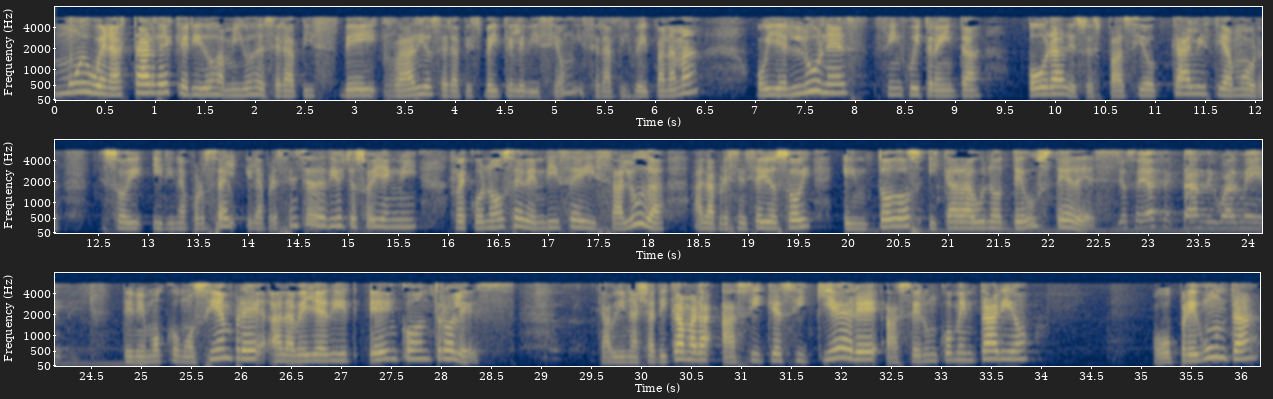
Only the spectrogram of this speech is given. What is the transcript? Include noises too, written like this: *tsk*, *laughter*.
Muy buenas tardes, queridos amigos de Serapis Bay Radio, Serapis Bay Televisión y Serapis Bay Panamá. Hoy es lunes 5 y 30, hora de su espacio Cáliz de Amor. Soy Irina Porcel y la presencia de Dios Yo Soy en mí reconoce, bendice y saluda a la presencia Yo Soy en todos y cada uno de ustedes. Yo estoy aceptando igualmente. Tenemos como siempre a la bella Edith en controles cabina, chat y cámara. Así que si quiere hacer un comentario o pregunta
